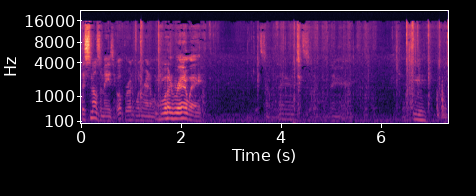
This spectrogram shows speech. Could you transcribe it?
This smells amazing. Oh, one ran away. One ran away. Get some of there. Get some of there. Mm.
